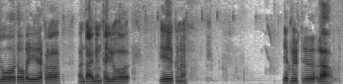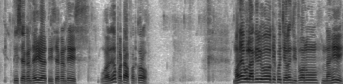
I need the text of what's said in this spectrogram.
જો તો ભાઈ રખડા. અને ટાઈમિંગ થઈ રહ્યો છે. એક ને એક મિનિટ લા ત્રીસ સેકન્ડ થઈ ગયા ત્રીસ સેકન્ડ થઈ. વાગે ફટાફટ કરો. મને એવું લાગી રહ્યું કે કોઈ ચેલેન્જ જીતવાનું નહીં.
